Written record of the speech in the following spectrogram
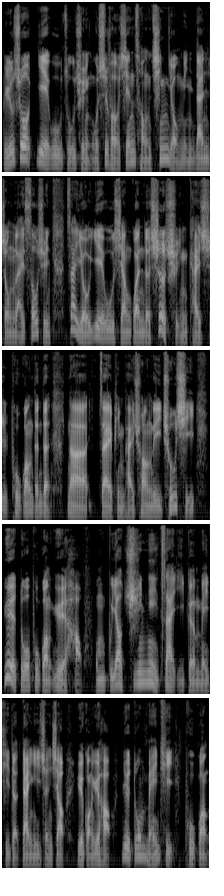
比如说业务族群，我是否先从亲友名单中来搜寻，再由业务相关的社群开始曝光等等。那在品牌创立初期，越多曝光越好。我们不要拘泥在一个媒体的单一成效，越广越好。越多媒体曝光，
